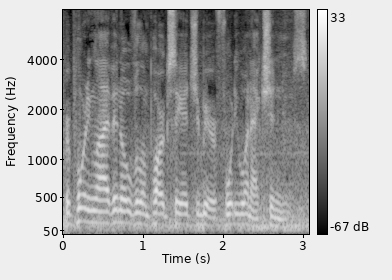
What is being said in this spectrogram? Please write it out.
Reporting live in Overland Park, Sayed Shabir, 41 Action News.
